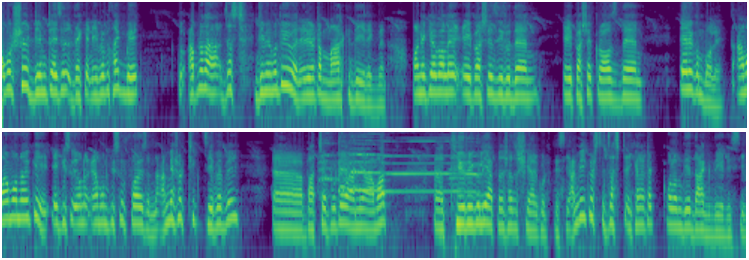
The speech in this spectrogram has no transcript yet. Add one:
অবশ্যই ডিমটা এই যে দেখেন এইভাবে থাকবে। তো আপনারা জাস্ট ডিমের মধ্যে দেবেন এরকম একটা মার্ক দিয়ে রাখবেন। অনেকে বলে, এই পাশে জিরো দেন, এই পাশে ক্রস দেন এরকম বলে। আমার মনে হয় কি এই কিছু এমন- কিছু প্রয়োজন না। আমি আসলে ঠিক যেভাবেই বাচ্চা ফুটে আমি আমার থিওরিগুলি আপনার সাথে শেয়ার করতেছি। আমি কি করছি জাস্ট এখানে একটা কলম দিয়ে দাগ দিয়ে দিছি।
